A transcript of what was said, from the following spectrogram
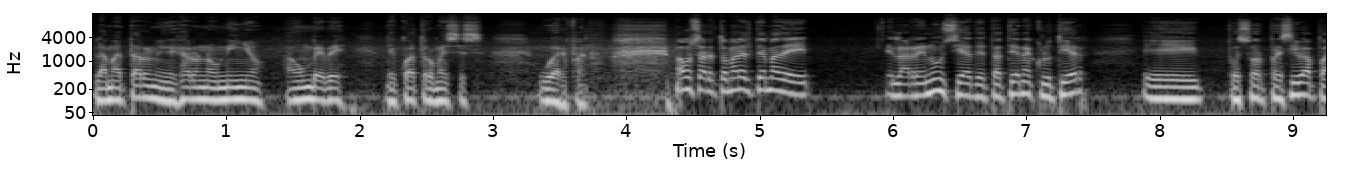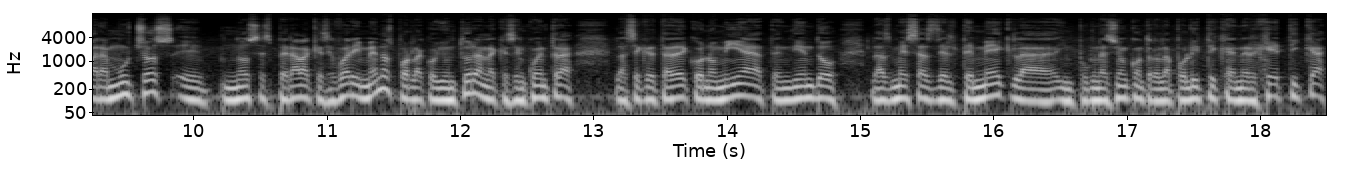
la mataron y dejaron a un niño, a un bebé de cuatro meses huérfano. Vamos a retomar el tema de la renuncia de Tatiana Cloutier, eh, pues sorpresiva para muchos, eh, no se esperaba que se fuera y menos por la coyuntura en la que se encuentra la Secretaría de Economía atendiendo las mesas del TEMEC, la impugnación contra la política energética,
